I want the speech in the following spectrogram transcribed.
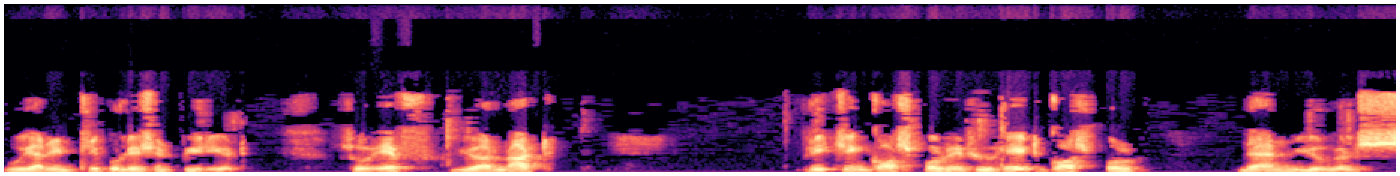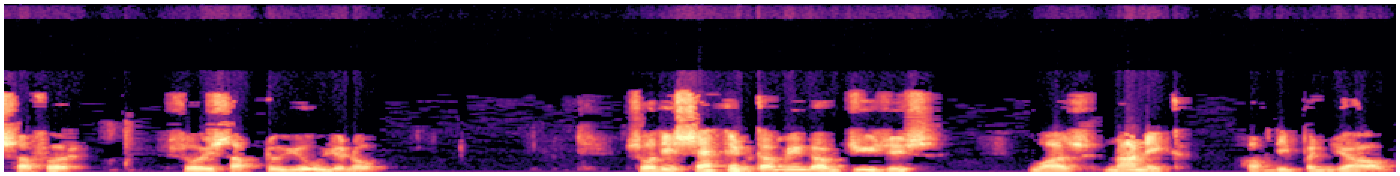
We are in tribulation period. So if you are not preaching gospel, if you hate gospel, then you will suffer. So it's up to you, you know. So the second coming of Jesus was Nanak of the Punjab.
